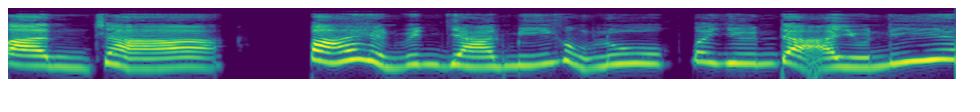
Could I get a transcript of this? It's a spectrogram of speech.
ปัญชาป้าเห็นวิญญาณมีของลูกมายืนด่าอยู่เนี่ย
